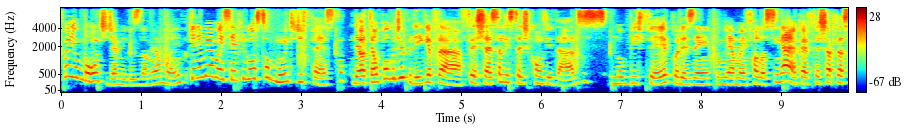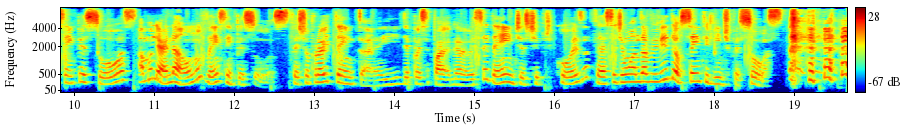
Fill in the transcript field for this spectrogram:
Foi um monte de amigos da minha mãe, porque minha mãe sempre gostou muito de festa. Deu até um pouco de briga para fechar essa lista de convidados. No buffet, por exemplo, minha mãe falou assim: "Ah, eu quero fechar para 100 pessoas". A mulher: "Não, não vem 100 pessoas". Fechou para 80. Aí depois você paga o excedente, esse tipo de coisa. Festa de um ano da Vivi deu 120 pessoas.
